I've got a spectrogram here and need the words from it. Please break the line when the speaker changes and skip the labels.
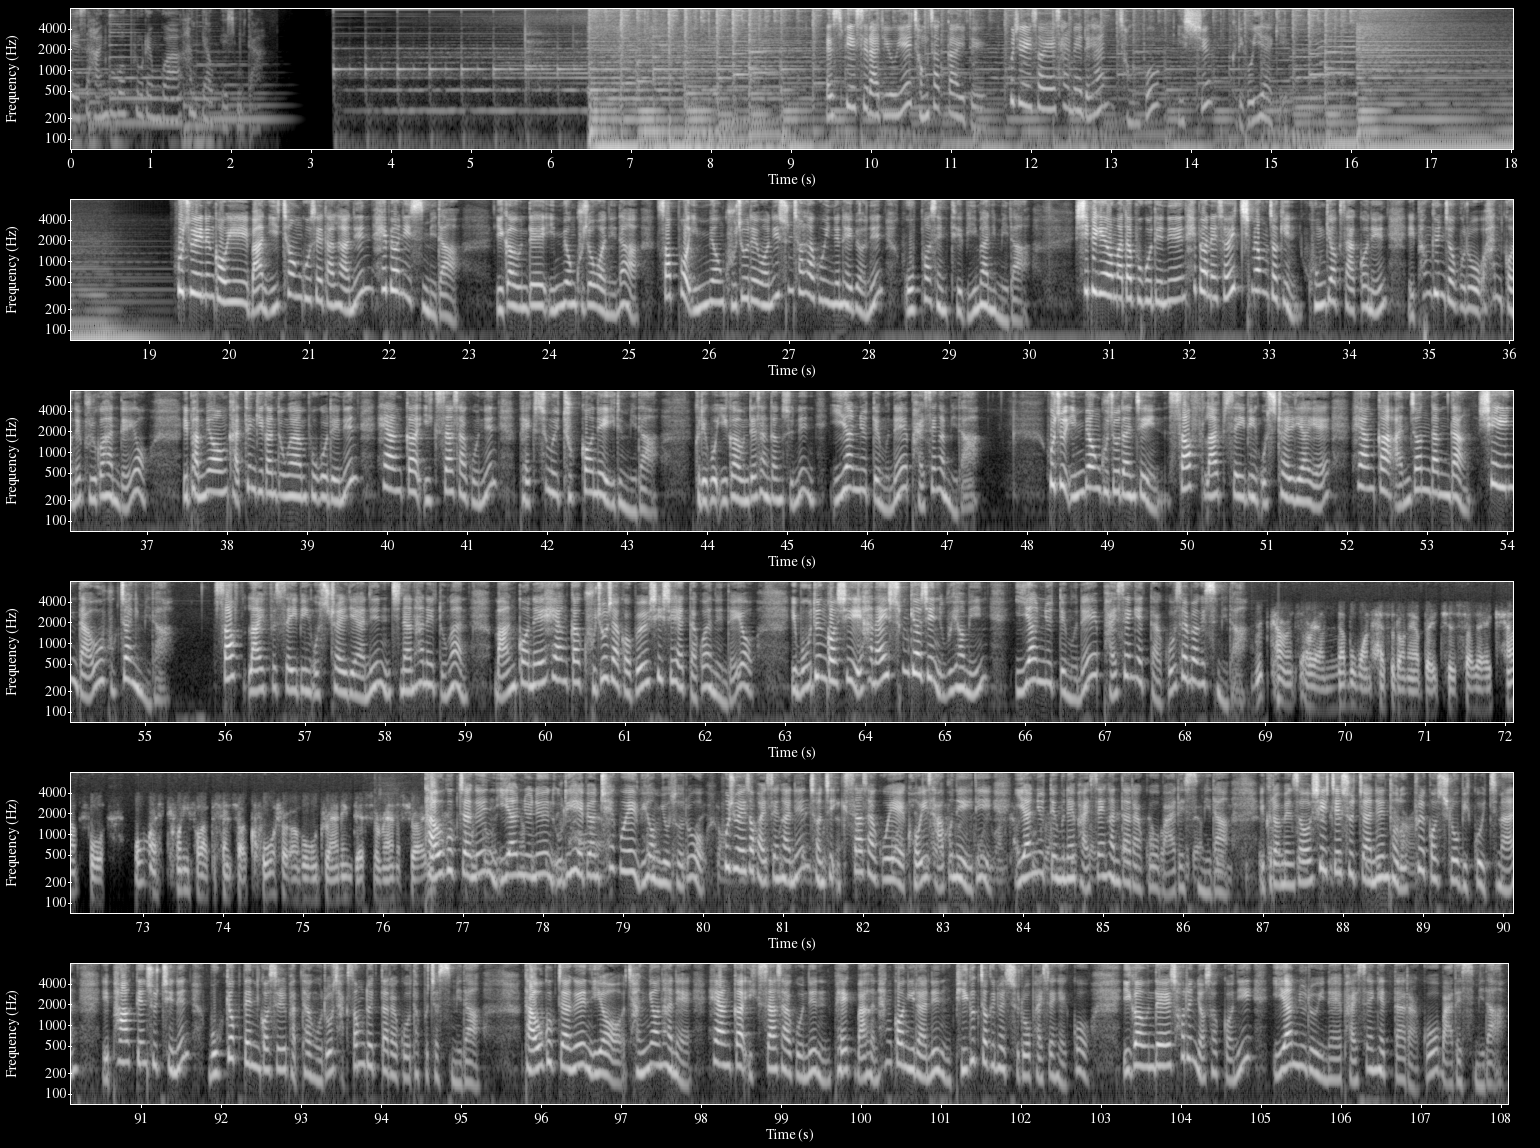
SBS 한국어 프로그램과 함께하고 계십니다.
SBS 라디오의 정착 가이드, 호주에서의 삶에 대한 정보, 이슈, 그리고 이야기. 호주에는 거의 12,000곳에 달하는 해변이 있습니다. 이 가운데 인명구조원이나 서퍼 인명구조대원이 순찰하고 있는 해변은 5% 미만입니다. 12개월마다 보고되는 해변에서의 치명적인 공격 사건은 평균적으로 한 건에 불과한데요. 반면 같은 기간 동안 보고되는 해안가 익사 사고는 122건에 이릅니다. 그리고 이 가운데 상당수는 이안류 때문에 발생합니다. 호주 인명구조단체인 South Life Saving Australia의 해안가 안전 담당 셰인 다우 국장입니다. South Life Saving Australia는 지난 한 해 동안 만 건의 해안가 구조 작업을 실시했다고 하는데요. 이 모든 것이 하나의 숨겨진 위험인 이안류 때문에 발생했다고 설명했습니다.
Rip currents are our number one hazard on our beaches, so they account for
다우 국장은 이안류는 우리 해변 최고의 위험 요소로 호주에서 발생하는 전체 익사 사고의 거의 4분의 1이 이안류 때문에 발생한다라고 말했습니다. 그러면서 실제 숫자는 더 높을 것으로 믿고 있지만 파악된 수치는 목격된 것을 바탕으로 작성됐다라고 덧붙였습니다. 다우 국장은 이어 작년 한 해 해안가 익사 사고는 141건이라는 비극적인 횟수로 발생했고 이 가운데 36건이 이안류로 인해 발생했다라고 말했습니다.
